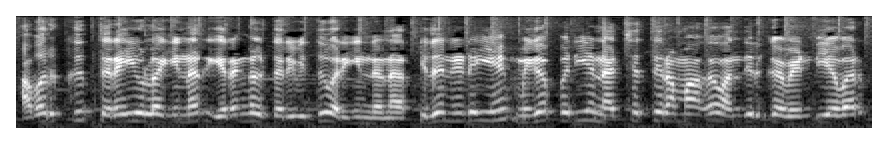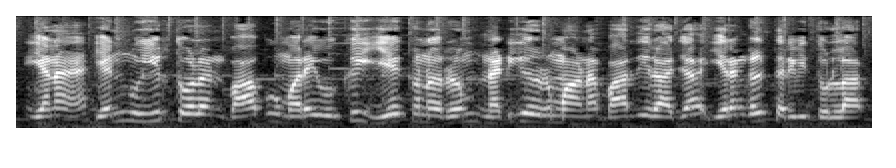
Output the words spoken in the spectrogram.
அவருக்கு திரையுலகினர் இரங்கல் தெரிவித்து வருகின்றனர். இதனிடையே மிகப்பெரிய நட்சத்திரமாக வந்திருக்க வேண்டியவர் என என் உயிர் தோழன் பாபு மறைவுக்கு இயக்குனரும் நடிகருமான பாரதிராஜா இரங்கல் தெரிவித்துள்ளார்.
